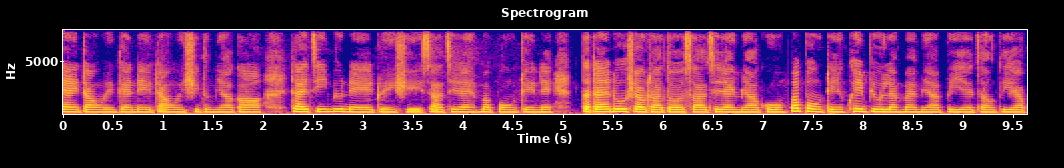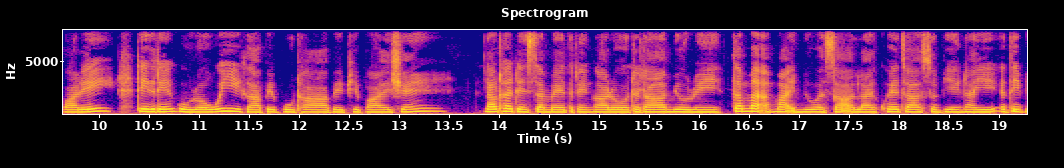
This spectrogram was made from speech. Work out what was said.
ရိုင်တာဝန်ခံနဲ့တာဝန်ရှိသူများကတိုက်ကြီးမြို့နယ်အတွင်းရှိစာကြည့်တိုင်းမှတ်ပုံတင်နဲ့တတန်းတို့လျှောက်ထားသောစာကြည့်တိုင်းများကိုမှတ်ပုံတင်တင်ခွင့်ပြုလက်မှတ်များပေးရကြောင်းသိရပါတယ်။ဒီသတင်းကိုတော့ဝီရီကပေးပို့ထားတာပဲဖြစ်ပါရဲ့ရှင်။ နောက်ထပ်တင်ဆက်မယ့်သတင်းကတော့တရားမျိုးတွင်သတ်မှတ်အမိုက်အမျိုးအစားအလိုက်ခွဲခြားဆွန်ပြေးနိုင်ရေးအသိပ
